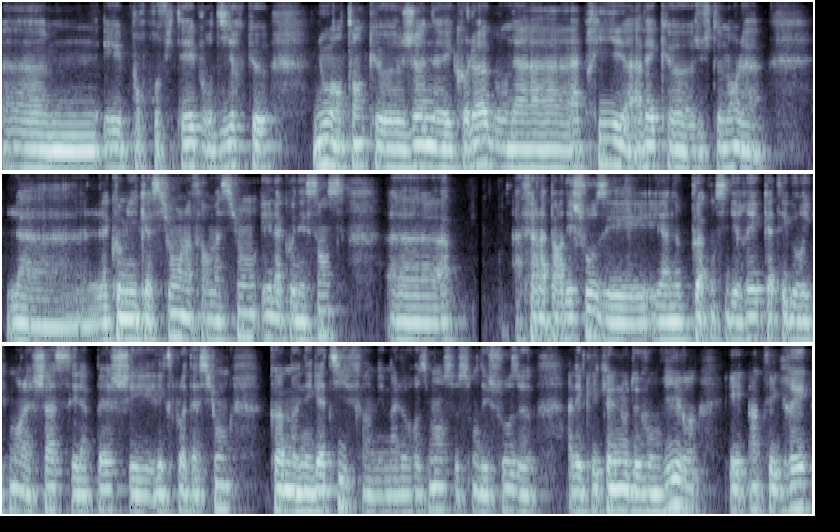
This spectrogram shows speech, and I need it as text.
euh, et pour profiter, pour dire que nous, en tant que jeunes écologues, on a appris avec euh, justement la, la, communication, l'information et la connaissance euh, à faire la part des choses et, à ne pas considérer catégoriquement la chasse et la pêche et l'exploitation comme négatifs. Hein. mais malheureusement, ce sont des choses avec lesquelles nous devons vivre et intégrer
